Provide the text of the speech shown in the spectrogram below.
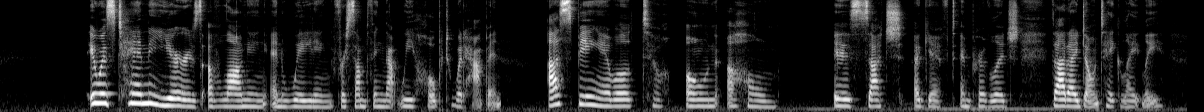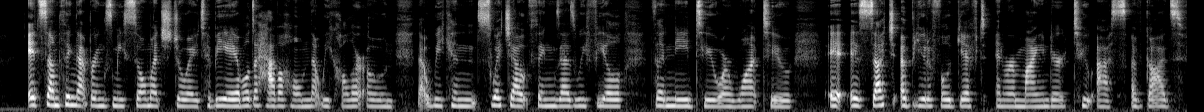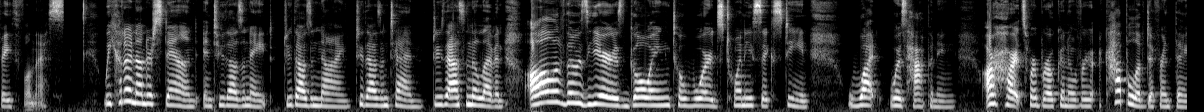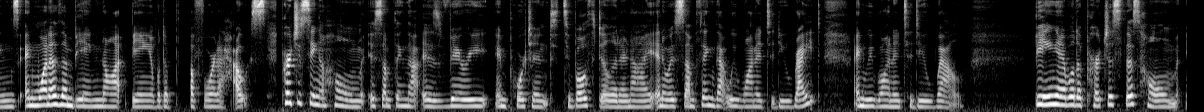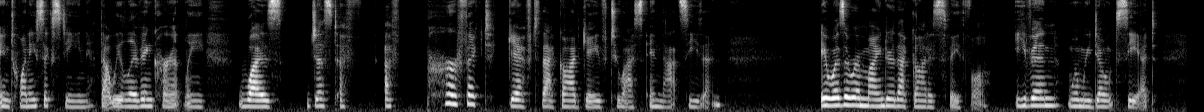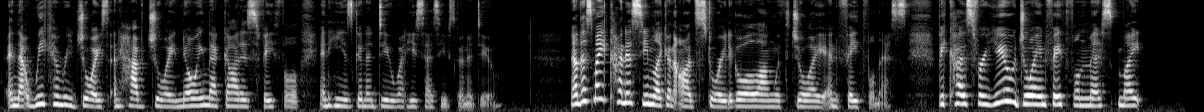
It was 10 years of longing and waiting for something that we hoped would happen. Us being able to own a home is such a gift and privilege that I don't take lightly it's something that brings me so much joy to be able to have a home that we call our own, that we can switch out things as we feel the need to or want to. It is such a beautiful gift and reminder to us of God's faithfulness. We couldn't understand in 2008, 2009, 2010, 2011, all of those years going towards 2016 what was happening. Our hearts were broken over a couple of different things, and one of them being not being able to afford a house. Purchasing a home is something that is very important to both Dylan and I, and it was something that we wanted to do right and we wanted to do well. Being able to purchase this home in 2016 that we live in currently was just a, a perfect gift that God gave to us in that season. It was a reminder that God is faithful, even when we don't see it, and that we can rejoice and have joy knowing that God is faithful and He is going to do what He says He's going to do. Now, this might kind of seem like an odd story to go along with joy and faithfulness, because for you, joy and faithfulness might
